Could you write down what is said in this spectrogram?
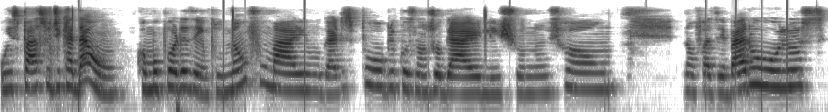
o espaço de cada um, como por exemplo, não fumar em lugares públicos, não jogar lixo no chão, não fazer barulhos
